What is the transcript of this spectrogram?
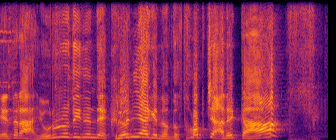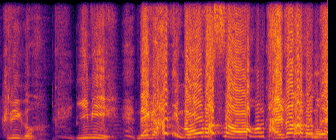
얘들아 요루루도 있는데 그런 이야기는 너 더럽지 않을까? 그리고 이미 내가 한 입 먹어봤어. 달달하던데?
